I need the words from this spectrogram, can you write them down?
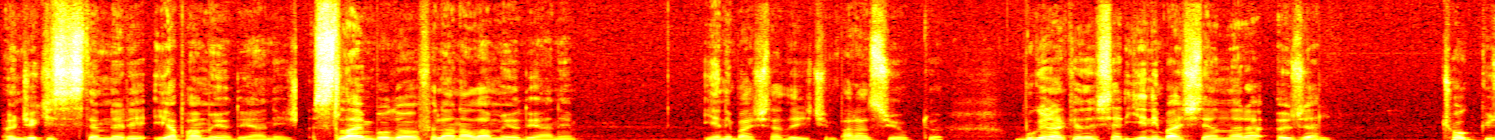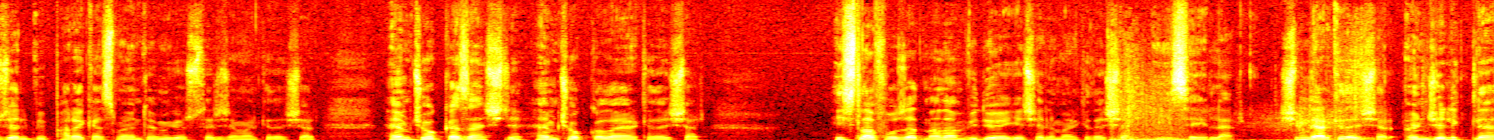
önceki sistemleri yapamıyordu yani. Slime bloğu falan alamıyordu yani. Yeni başladığı için parası yoktu. Bugün arkadaşlar yeni başlayanlara özel çok güzel bir para kasma yöntemi göstereceğim arkadaşlar. Hem çok kazançlı hem çok kolay arkadaşlar. Hiç lafı uzatmadan videoya geçelim arkadaşlar. İyi seyirler. Şimdi arkadaşlar öncelikle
